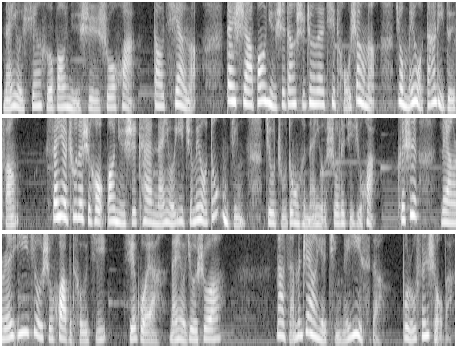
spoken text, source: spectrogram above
男友先和包女士说话道歉了，但是啊，包女士当时正在气头上呢，就没有搭理对方。三月初的时候，包女士看男友一直没有动静，就主动和男友说了几句话，可是两人依旧是话不投机。结果呀，男友就说：“那咱们这样也挺没意思的，不如分手吧。”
